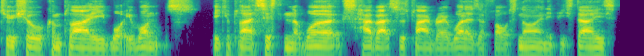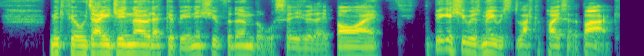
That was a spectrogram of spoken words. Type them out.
Tuchel can play what he wants. He can play a system that works. Havertz was playing very well as a false nine if he stays. Midfield's aging though, that could be an issue for them, but we'll see who they buy. The big issue with me was lack of pace at the back.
